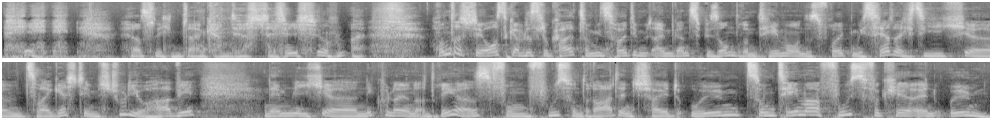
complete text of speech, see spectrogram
Herzlichen Dank an der Stelle schon mal. 100. Ausgabe des Lokaltermins heute mit einem ganz besonderen Thema und es freut mich sehr, dass ich äh, zwei Gäste im Studio habe, nämlich äh, Nikolai und Andreas vom Fuß- und Radentscheid Ulm zum Thema Fußverkehr in Ulm.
